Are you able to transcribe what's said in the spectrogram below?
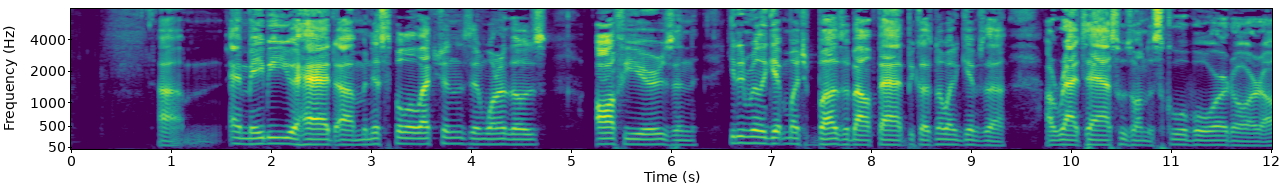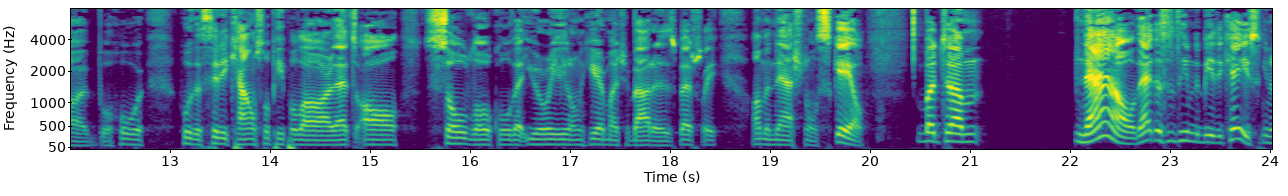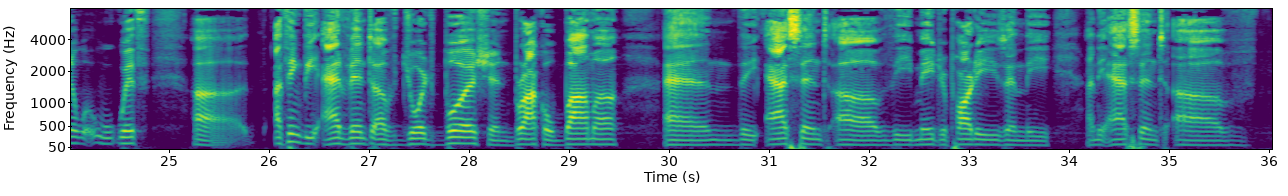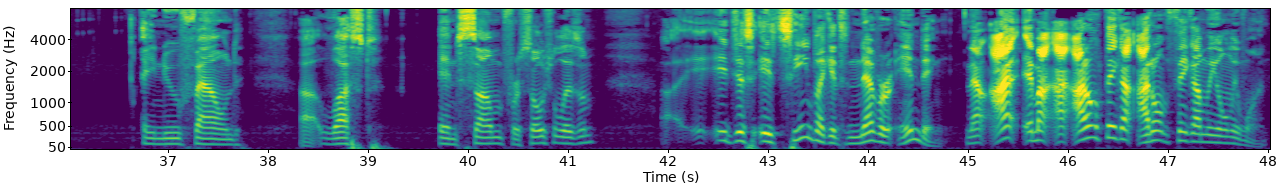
um, and maybe you had uh, municipal elections in one of those off years, and you didn't really get much buzz about that because nobody gives a a rat's ass who's on the school board or, or who who the city council people are. That's all so local that you really don't hear much about it, especially on the national scale. But um, now that doesn't seem to be the case. You know, with uh, I think the advent of George Bush and Barack Obama and the ascent of the major parties and the and the ascent of a newfound uh, lust in some for socialism. Uh, it, just it seems like it's never ending. Now I am I I don't think I, I don't think I'm the only one.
